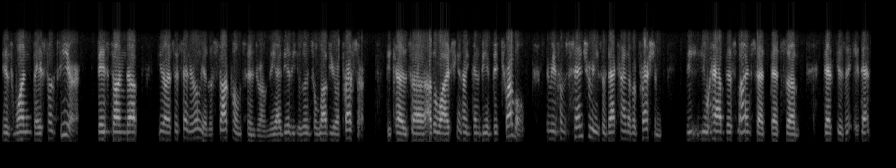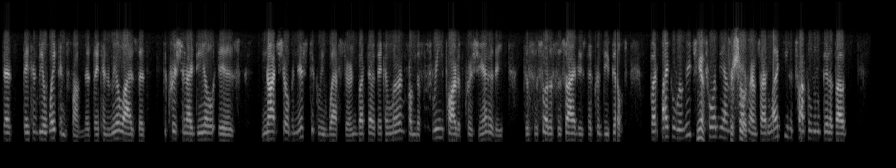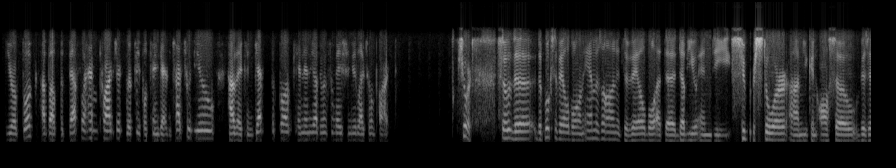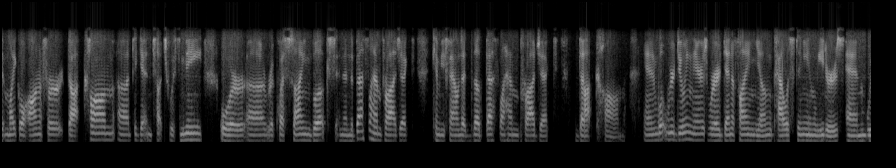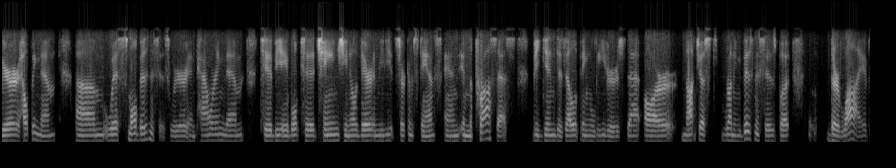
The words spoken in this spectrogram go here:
is one based on fear, based on, the, you know, as I said earlier, the Stockholm syndrome, the idea that you learn to love your oppressor, because uh, otherwise, you know, you're going to be in big trouble. I mean, from centuries of that kind of oppression, the, you have this mindset that's um, that is that that they can be awakened from, that they can realize that the Christian ideal is not chauvinistically Western, but that they can learn from the free part of Christianity, the sort of societies that could be built. But Michael, we're reaching yeah, toward the end of the sure. program, so I'd like you to talk a little bit about your book, about the Bethlehem Project, where people can get in touch with you, how they can get the book, and any other information you'd like to impart. Sure. So the the book's available on Amazon. It's available at the WND Superstore. Um, you can also visit michaelonifer.com uh, to get in touch with me or uh, request signed books. And then the Bethlehem Project can be found at thebethlehemproject.com. And what we're doing there is we're identifying young Palestinian leaders and we're helping them um, with small businesses. We're empowering them to be able to change, you know, their immediate circumstance and in the process begin developing leaders that are not just running businesses but their lives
